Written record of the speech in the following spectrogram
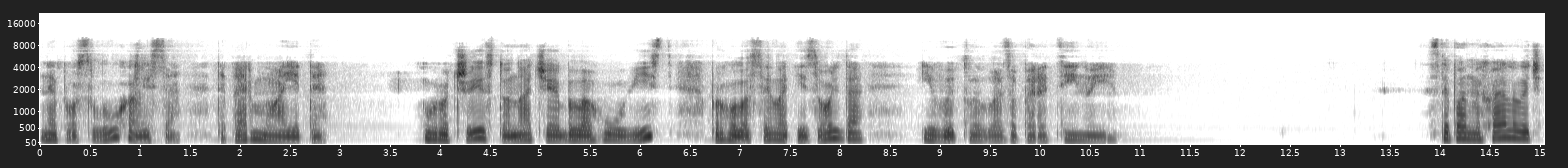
Не послухалися, тепер маєте. Урочисто, наче благу вість, проголосила Ізольда і випливла з операційної. Степан Михайлович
